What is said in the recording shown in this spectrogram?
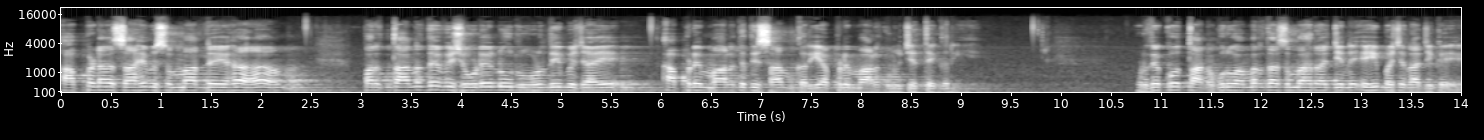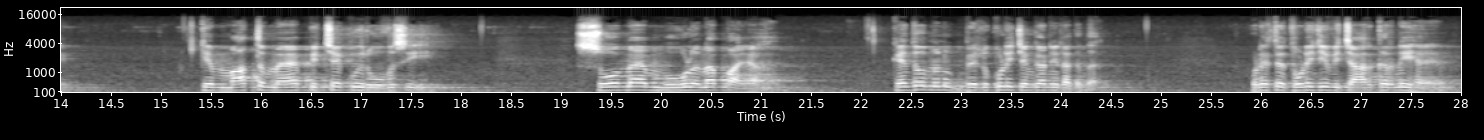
ਆਪਣਾ ਸਾਹਿਬ ਸੰਭਾਲੇ ਹਾਂ, ਪਰ ਤਨ ਦੇ ਵਿਛੋੜੇ ਨੂੰ ਰੋਣ ਦੀ ਬਜਾਏ ਆਪਣੇ ਮਾਲਕ ਦੀ ਸਾਂਭ ਕਰੀਏ, ਆਪਣੇ ਮਾਲਕ ਨੂੰ ਚੇਤੇ ਕਰੀਏ। ਹੁਣ ਦੇਖੋ, ਧੰਨ ਗੁਰੂ ਅਮਰਦਾਸ ਮਹਾਰਾਜ ਜੀ ਨੇ ਇਹੀ ਬਚਨ ਅੱਜ ਕਹੇ ਕਿ ਮਤ ਮੈਂ ਪਿੱਛੇ ਕੋਈ ਰੋਵ ਸੀ, ਸੋ ਮੈਂ ਮੂਲ ਨਾ ਪਾਇਆ। ਕਹਿੰਦੇ ਉਹ ਮੈਨੂੰ ਬਿਲਕੁਲ ਹੀ ਚੰਗਾ ਨਹੀਂ ਲੱਗਦਾ। ਹੁਣ ਇਸ ਤੇ ਥੋੜੀ ਜਿਹੀ ਵਿਚਾਰ ਕਰਨੀ ਹੈ।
